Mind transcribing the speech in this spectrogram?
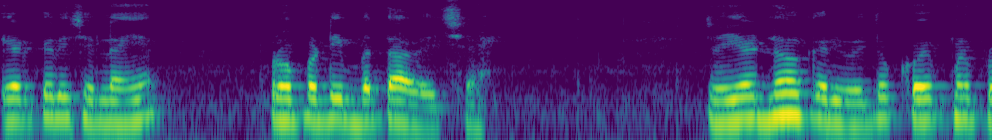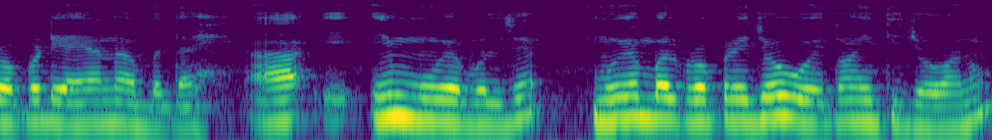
એડ કરી છે એટલે અહીંયા પ્રોપર્ટી બતાવે છે. જો એડ ન કરી હોય તો કોઈ પણ પ્રોપર્ટી અહીંયા ન બતાવે આ ઇમૂવેબલ છે. મૂવેબલ પ્રોપર્ટી જોવું હોય તો અહીંથી જોવાનું.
